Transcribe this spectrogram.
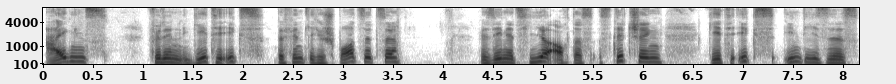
eigens für den GTX befindliche Sportsitze. Wir sehen jetzt hier auch das Stitching GTX in dieses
